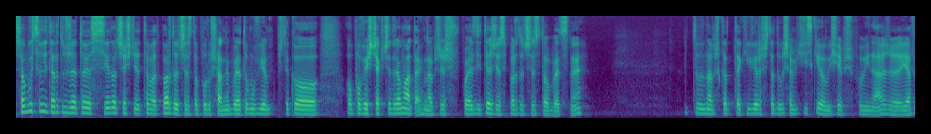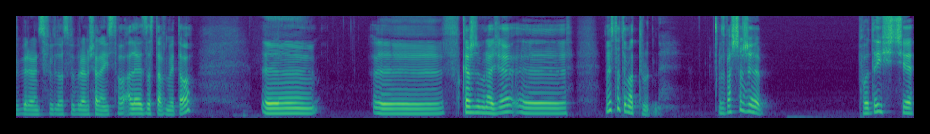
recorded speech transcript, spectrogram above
Samobójstwo w literaturze to jest jednocześnie temat bardzo często poruszany, bo ja tu mówiłem tylko o opowieściach czy dramatach, no przecież w poezji też jest bardzo często obecny. Tu na przykład taki wiersz Tadeusza Micińskiego mi się przypomina, że ja wybierając swój los wybrałem szaleństwo, ale zostawmy to. Yy, yy, w każdym razie yy, no jest to temat trudny. Zwłaszcza, że podejście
